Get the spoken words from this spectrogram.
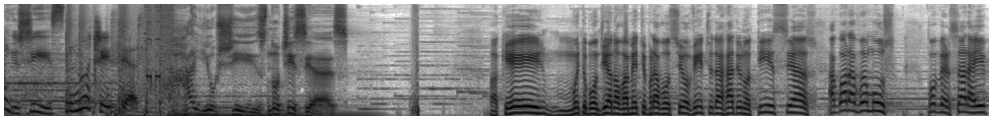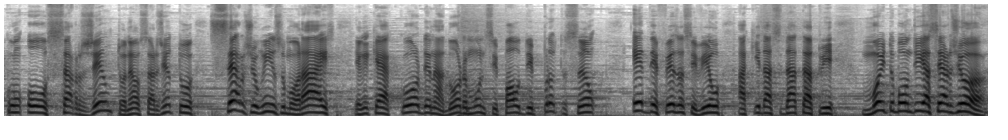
Raio X Notícias. Raio X Notícias. Ok, muito bom dia novamente para você, ouvinte da Rádio Notícias. Agora vamos conversar aí com o sargento, né? O sargento Sérgio Luiz Moraes, ele que é coordenador municipal de proteção e defesa civil aqui da cidade Tatuí. Muito bom dia, Sérgio.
